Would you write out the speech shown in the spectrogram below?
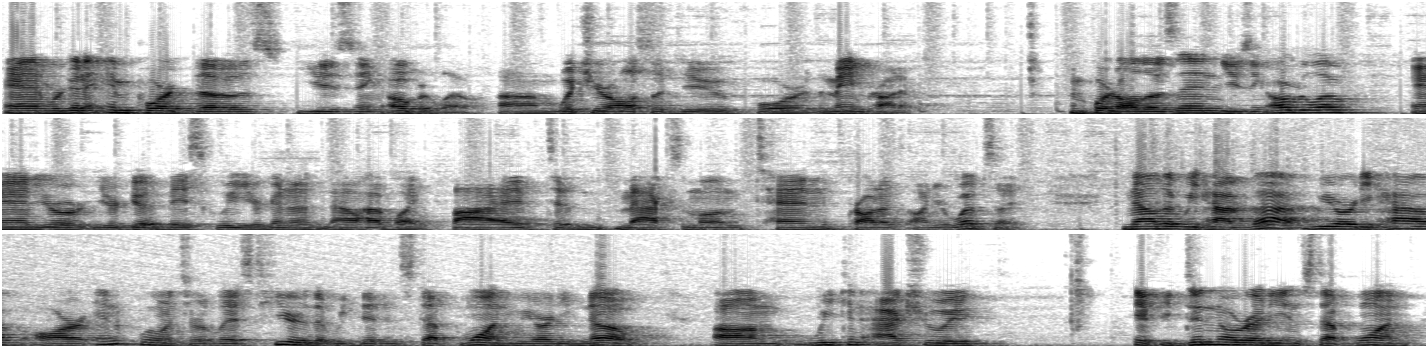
And we're gonna import those using Oberlo, um, which you also do for the main product import all those in using Oberlo, and you're, you're good. Basically, you're gonna now have like five to maximum 10 products on your website. Now that we have that, we already have our influencer list here that we did in step one. We already know. Um, we can actually, if you didn't already in step one,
